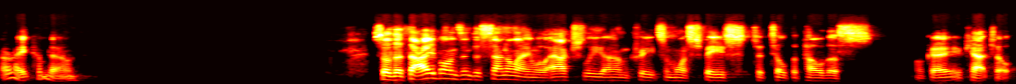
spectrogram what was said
All right, come down. So the thigh bones into center line will actually um, create some more space to tilt the pelvis. Okay, a cat tilt.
